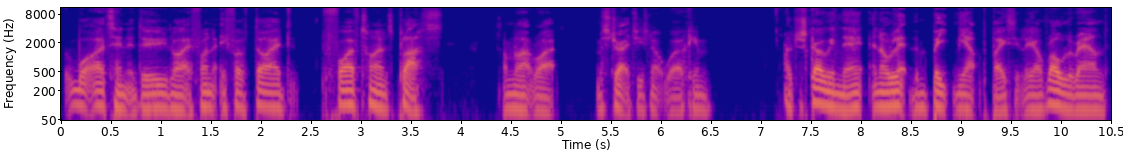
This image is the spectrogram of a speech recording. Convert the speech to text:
what I tend to do, like if I if I've died five times plus, I'm like, right, my strategy's not working. I'll just go in there and I'll let them beat me up. Basically, I'll roll around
